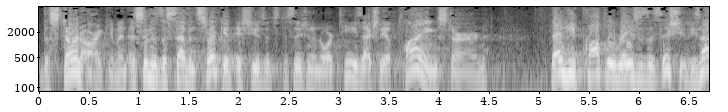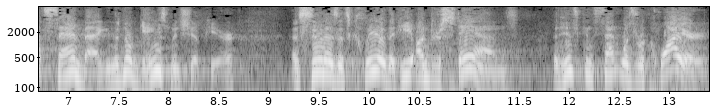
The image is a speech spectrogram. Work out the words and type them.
the Stern argument, as soon as the Seventh Circuit issues its decision in Ortiz actually applying Stern, then he promptly raises this issue. He's not sandbagging. There's no gamesmanship here as soon as it's clear that he understands that his consent was required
